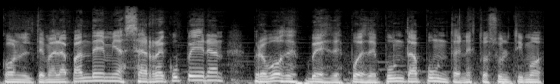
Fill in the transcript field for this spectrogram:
con el tema de la pandemia, se recuperan, pero vos ves después de punta a punta en estos últimos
